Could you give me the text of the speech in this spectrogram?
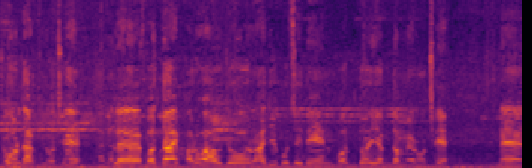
જોરદાર થયો છે. એટલે બધાય ફરવા આવજો. રાજી ખુશીથી બધો એકદમ મેળો છે. ને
